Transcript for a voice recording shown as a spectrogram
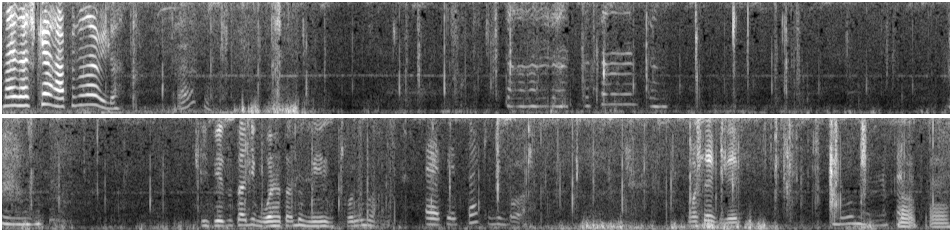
Mas acho que é rápido na vida. E Pedro tá de boa, já tá dormindo. Vou embora. É, Pedro tá aqui de boa. Aí dele. Dormindo. pera. Não, é.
